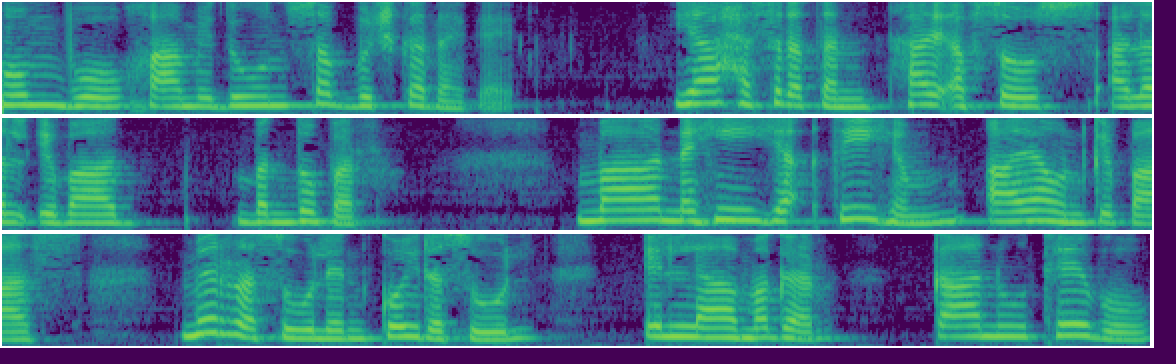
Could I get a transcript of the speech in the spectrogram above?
ہوم وہ خامدون سب بجھ کر رہ گئے۔ یا حسرتن ہائے افسوس العباد بندوں پر ماں نہیں یا ہم آیا ان کے پاس مر رسول، کوئی رسول اللہ مگر کانو تھے وہ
